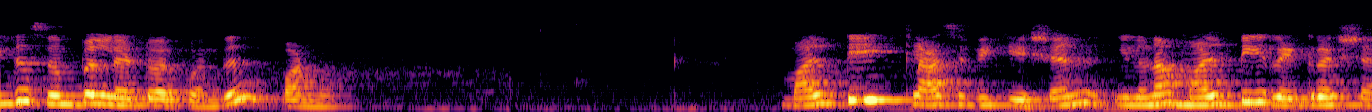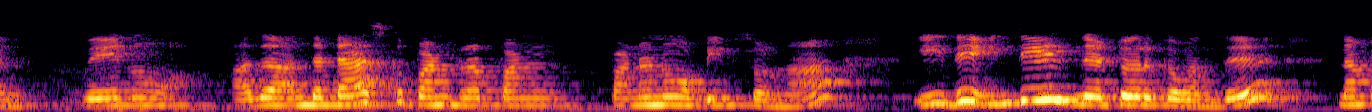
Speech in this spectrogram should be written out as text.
இந்த சிம்பிள் நெட்ஒர்க் வந்து பண்ணும். மல்டி கிளாசிஃபிகேஷன் இல்லைனா மல்டி ரெக்ரெஷன் வேணும். அதை அந்த டாஸ்க் பண்ணுற பண் பண்ணணும் அப்படின்னு சொன்னால் இதே இதே நெட்ஒர்க்கை வந்து நம்ம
